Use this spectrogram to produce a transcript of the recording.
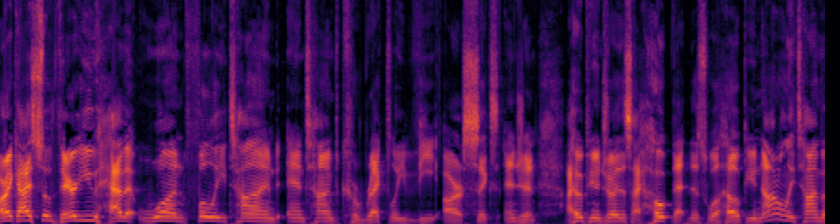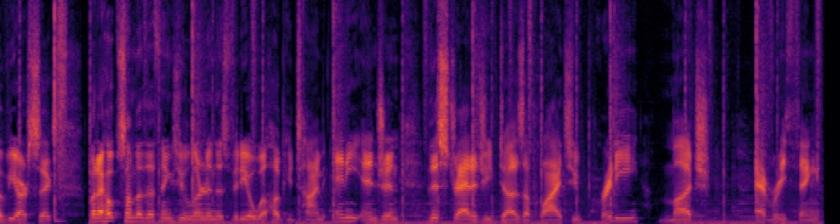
All right, guys, so there you have it. One fully timed and timed correctly VR6 engine. I hope you enjoy this. I hope that this will help you not only time a VR6, but I hope some of the things you learned in this video will help you time any engine. This strategy does apply to pretty much everything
